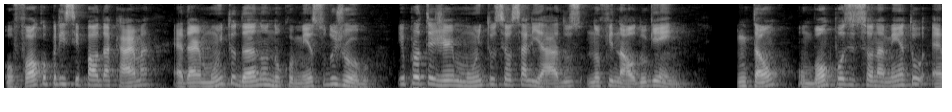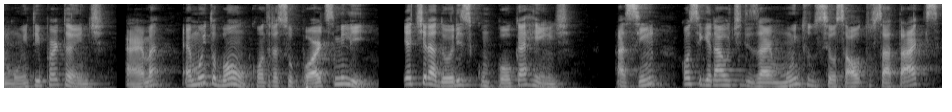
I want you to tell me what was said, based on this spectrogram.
O foco principal da Karma é dar muito dano no começo do jogo e proteger muito seus aliados no final do game. Então, um bom posicionamento é muito importante. Karma é muito bom contra suportes melee e atiradores com pouca range. Assim, conseguirá utilizar muito dos seus altos ataques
